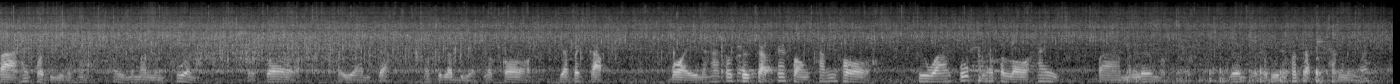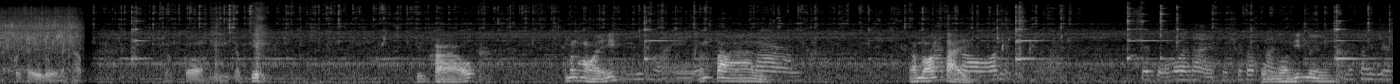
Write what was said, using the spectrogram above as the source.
ปลาให้พอดีนะฮะให้น้ำมันมันท่วมแล้วก็พยายามจับให้เป็นระเบียบแล้วก็อย่าไปกลับ บ่อยนะฮะก็คือกลับแค่สองครั้งพอ คือวางปุ๊บแล้วก็รอให้ปลามันเริ่มแบบเริ่มกระดูกเขาจับอีกครั้งหนึ่งก็ใช้เลยนะครับ แล้วก็นี่น้ำจิ้มสีขาวน้ำมันหอย น้ำตาล น้ำร้อนใส่น้ำร้อนใส่ผงนวลหน่อยผงชูรสผหงน่อยนวลนิดนึงไม่ต้องเยอะ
